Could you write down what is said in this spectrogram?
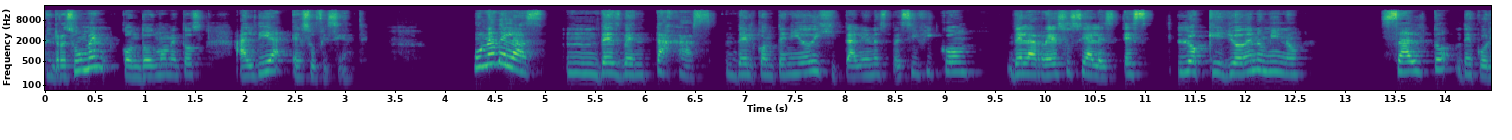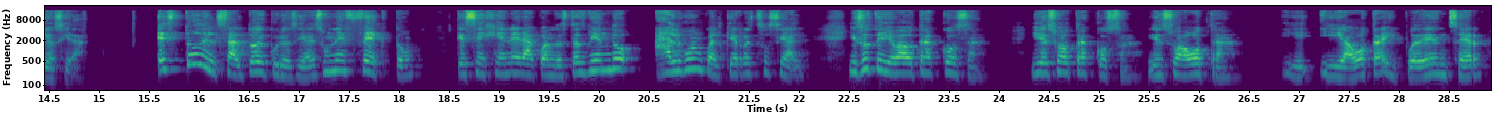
en resumen, con dos momentos al día es suficiente. Una de las Mm, desventajas del contenido digital y en específico de las redes sociales es lo que yo denomino salto de curiosidad. Esto del salto de curiosidad es un efecto que se genera cuando estás viendo algo en cualquier red social y eso te lleva a otra cosa y eso a otra cosa y eso a otra y, y a otra y pueden ser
